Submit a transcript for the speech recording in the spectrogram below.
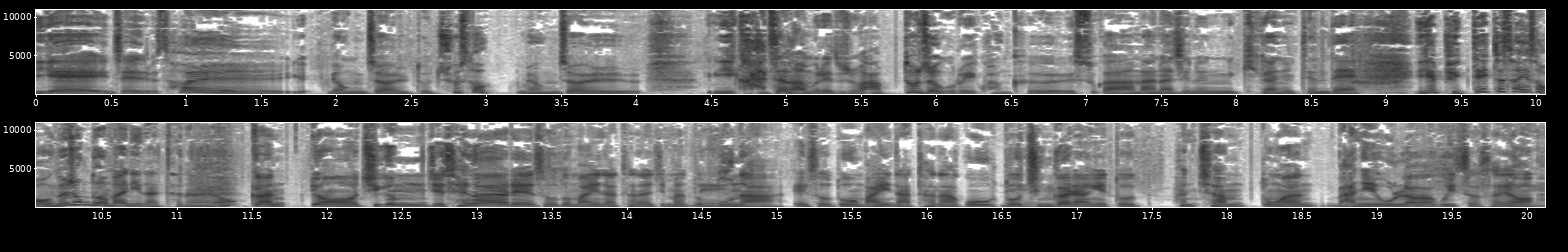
이게 이제 설 명절 또 추석 명절 이 가장 아무래도 좀 압도적으로 이 광클 수가 많아지는 기간일 텐데 이게 빅데이터 상에서 어느 정도 많이 나타나요? 그러니까 어, 지금 이제 생활에서도 많이 나타나지만 또 네. 문화에서도 많이 나타나고 또 네. 증가량이 또 한참 동안 많이 올라가고 있어서요. 네.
